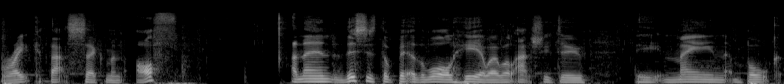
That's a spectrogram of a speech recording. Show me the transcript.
break that segment off. And then this is the bit of the wall here where we'll actually do the main bulk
